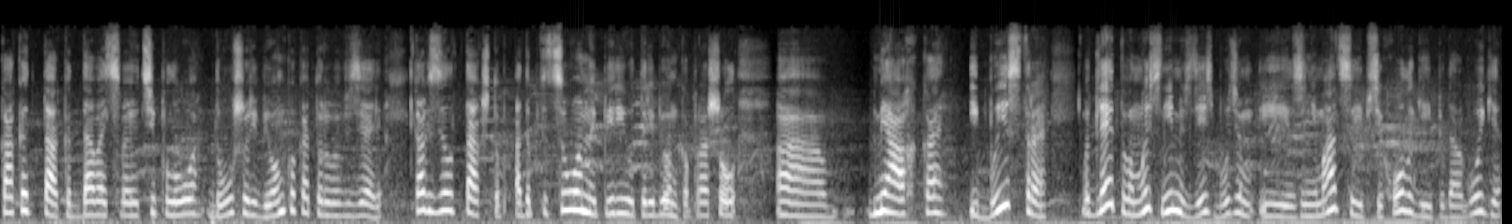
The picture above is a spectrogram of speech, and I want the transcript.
как это так, отдавать свое тепло, душу ребенку, которого взяли. Как сделать так, чтобы адаптационный период ребенка прошел а, мягко и быстро. Вот для этого мы с ними здесь будем и заниматься, и психологи, и педагоги.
